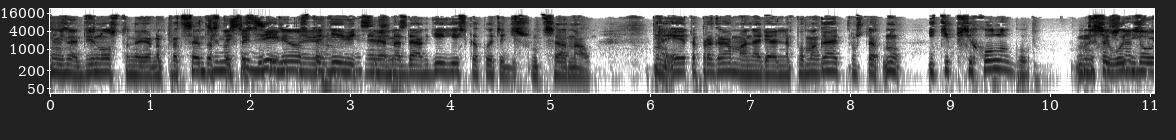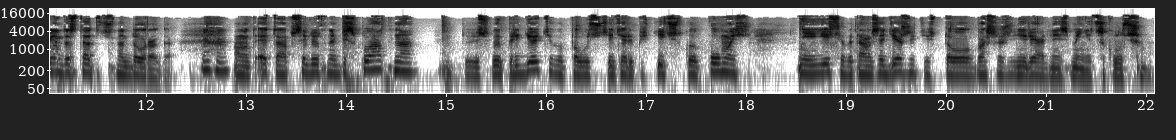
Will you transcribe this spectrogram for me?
ну, не знаю, 90, наверное, процентов 99, 99 наверное, наверное да, где есть какой-то дисфункционал. И эта программа, она реально помогает, потому что, ну, идти к психологу на сегодняшний день достаточно дорого. Угу. Вот, это абсолютно бесплатно. То есть вы придете, вы получите терапевтическую помощь, и если вы там задержитесь, то ваша жизнь реально изменится к лучшему.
